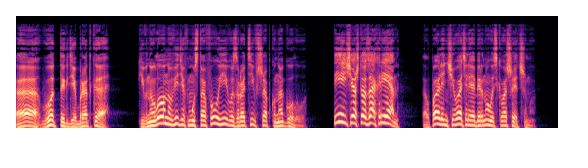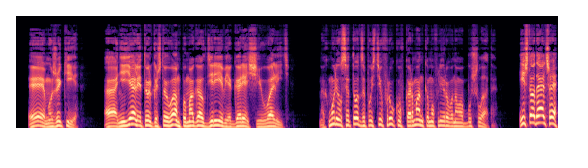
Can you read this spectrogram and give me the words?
«А, вот ты где, братка!» Кивнул он, увидев Мустафу и возвратив шапку на голову. «Ты еще что за хрен?» Толпа линчевателей обернулась к вошедшему. «Э, мужики, а не я ли только что вам помогал деревья горящие увалить?» Нахмурился тот, запустив руку в карман камуфлированного бушлата. «И что дальше?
